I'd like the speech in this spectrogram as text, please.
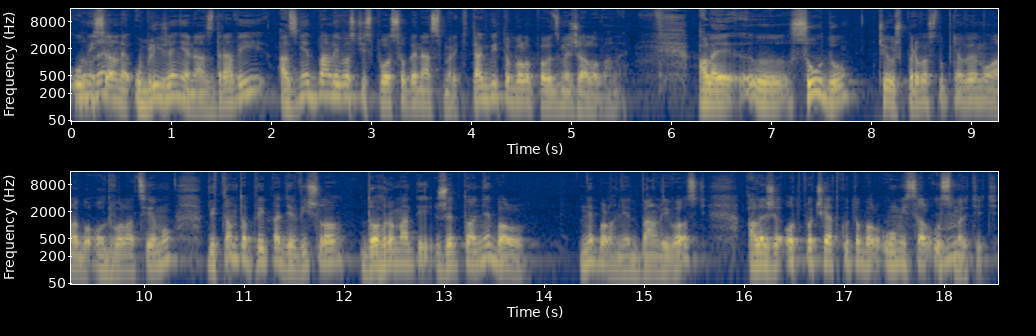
úmyselné ublíženie na zdraví a z nedbanlivosti spôsobená smrť. Tak by to bolo, povedzme, žalované. Ale e, súdu, či už prvostupňovému alebo odvolaciemu, by v tomto prípade vyšlo dohromady, že to nebol, nebola nedbanlivosť, ale že od počiatku to bol úmysel mhm. usmrtiť. Mm.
